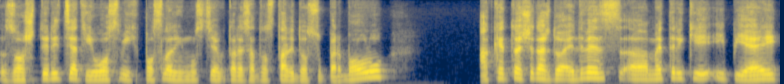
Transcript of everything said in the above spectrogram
zo 48 posledných mustiev, ktoré sa dostali do Super Bowlu. A keď to ešte dáš do advanced uh, metriky EPA,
